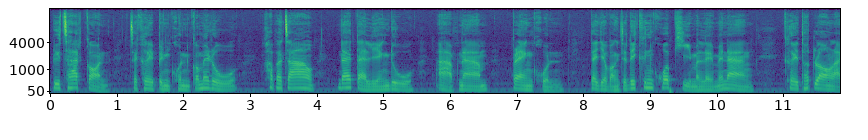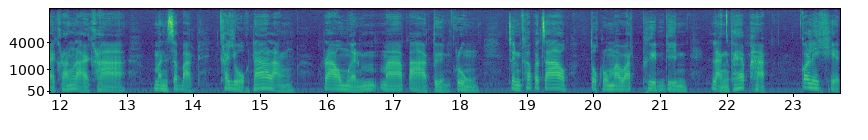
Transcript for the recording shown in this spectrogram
หรือชาติก่อนจะเคยเป็นคนก็ไม่รู้ ข้าพเจ้าได้แต่เลี้ยงดู อาบน้ำแปรงขน แต่อย่าหวังจะได้ขึ้นควบขี่มันเลยแม่นาง เคยทดลองหลายครั้งหลายครา มันสะบัดขยโยกหน้าหลัง ราวเหมือนม้าป่าตื่นกรุง จนข้าพเจ้าตกลงมาวัดพื้นดิน หลังแทบหัก ก็เลยเข็ด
